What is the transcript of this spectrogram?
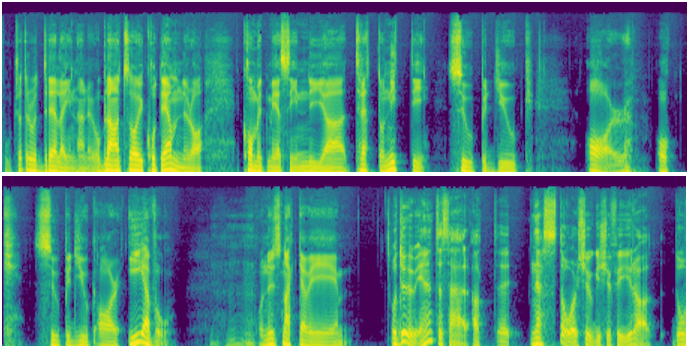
fortsätter att drälla in här nu. Och bland annat så har ju KTM nu då kommit med sin nya 1390 Super Duke R. Och Super Duke R Evo. Och nu snackar vi Och du, är det inte så här att eh, nästa år, 2024, då,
